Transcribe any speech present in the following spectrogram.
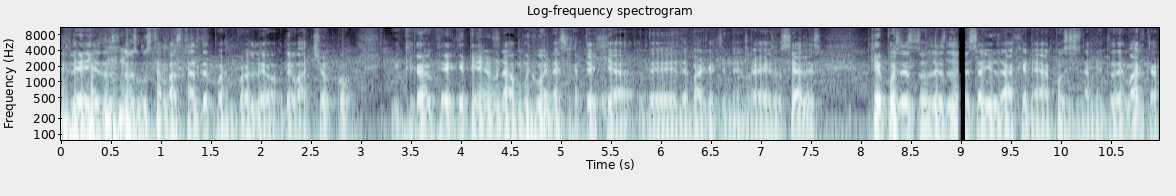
ellos nos, gustan bastante, por ejemplo el de, Bachoco, y creo que, tienen una muy buena estrategia de, marketing en redes sociales, que pues esto les, les ayuda a generar posicionamiento de marca.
